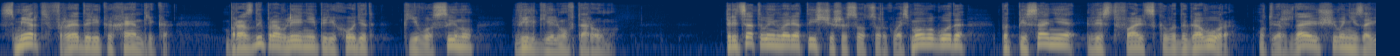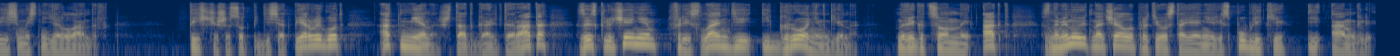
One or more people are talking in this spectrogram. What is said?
Смерть Фредерика Хендрика. Бразды правления переходят к его сыну Вильгельму II. 30 января 1648 года подписание Вестфальского договора – утверждающего независимость Нидерландов. 1651 год – отмена штат Гальтерата за исключением Фрисландии и Гронингена. Навигационный акт знаменует начало противостояния республики и Англии.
